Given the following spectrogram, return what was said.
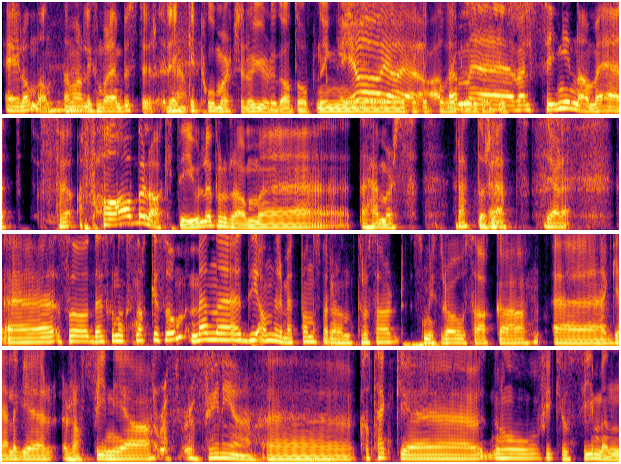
er i London. De har liksom bare en busstur. Rekker to matcher og julegateåpning. Ja, ja, ja. De er velsigna med et fabelaktig juleprogram, uh, The Hammers. Rett og slett. Det er det. Uh, Så det skal nok snakkes om. Men uh, de andre midtbanespillerne, Trossard, Smith-Roe, Saka, Gallagher, Rafinha Rafinha. eh, Hva tenker Nå fikk jo Simen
